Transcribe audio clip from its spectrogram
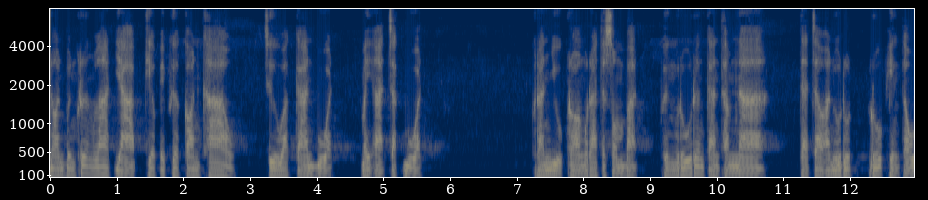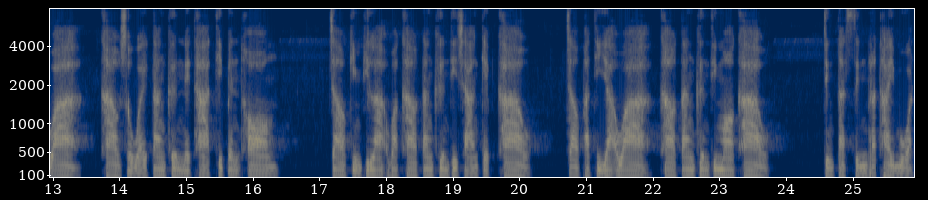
นอนบนเครื่องลาดหยาบเที่ยวไปเพื่อก้อนข้าว ชื่อว่าการบวชไม่อาจจักบวช ครั้นอยู่ครองราชสมบัติพึงรู้เรื่องการทำนา แต่เจ้าอนุรุตรู้เพียงแต่ว่า ข้าวสวยตั้งขึ้นในถาดที่เป็นทอง เจ้ากิมพิละว่าข้าวตั้งขึ้นที่ฉางเก็บข้าว เจ้าพัทยะว่าข้าวตั้งขึ้นที่หม้อข้าว จึงตัดสินพระไทยบวช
